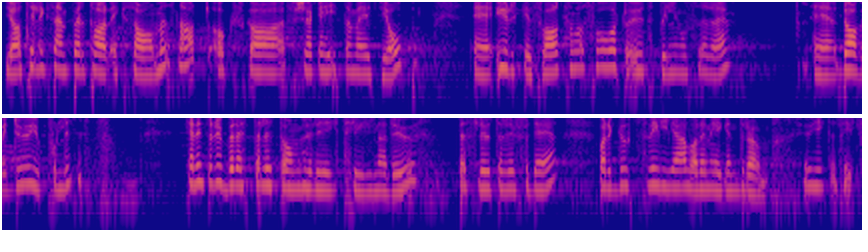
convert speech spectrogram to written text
jag till exempel tar examen snart och ska försöka hitta mig ett jobb. Eh, yrkesval kan vara svårt och utbildning och så vidare. David, du är ju polis. Kan inte du berätta lite om hur det gick till när du beslutade dig för det? Var det Guds vilja? Var det en egen dröm? Hur gick det till?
